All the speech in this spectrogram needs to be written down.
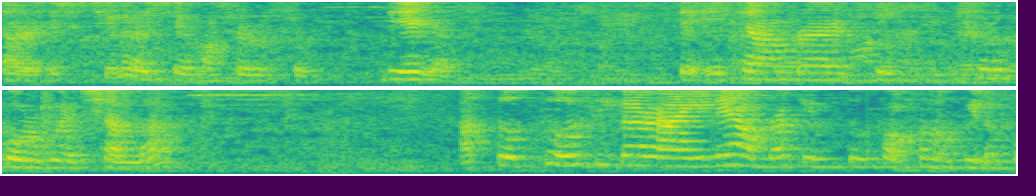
তার এসেছিল, এসে মশার ওষুধ দিয়ে গেছে। এটা আমরা একটু শুরু করব ইনশাল্লাহ। আর তথ্য অধিকার আইনে আমরা কিন্তু কখনো বিলম্ব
